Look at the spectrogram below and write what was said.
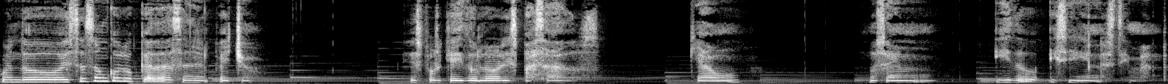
Cuando estas son colocadas en el pecho, es porque hay dolores pasados que aún no se han ido y siguen lastimando.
